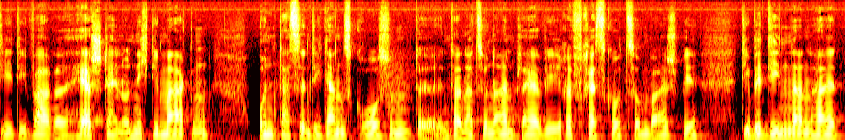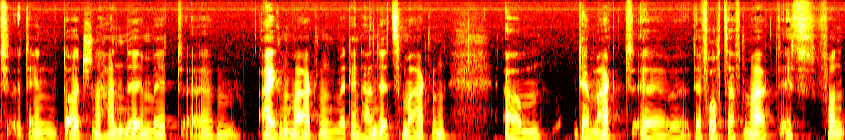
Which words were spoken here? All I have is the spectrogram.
die die Ware herstellen und nicht die Marken. Und das sind die ganz großen äh, internationalen Player wie Refresco zum Beispiel. Die bedienen dann halt den deutschen Handel mit ähm, Eigenmarken, mit den Handelsmarken. Ähm, der Markt, äh, der Fruchtsaftmarkt ist von,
